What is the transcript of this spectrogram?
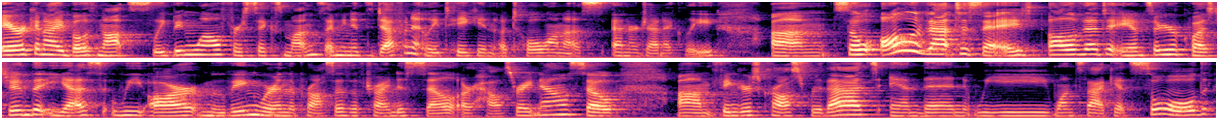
Eric and I both not sleeping well for six months. I mean, it's definitely taken a toll on us energetically. Um, so, all of that to say, all of that to answer your question that yes, we are moving. We're in the process of trying to sell our house right now. So, um, fingers crossed for that. And then we, once that gets sold,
